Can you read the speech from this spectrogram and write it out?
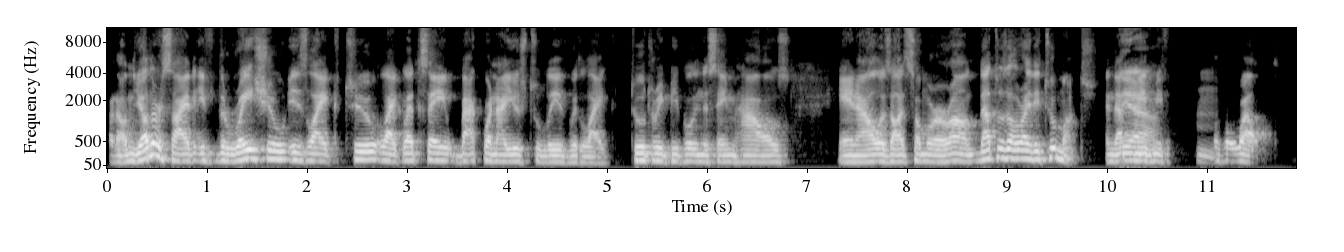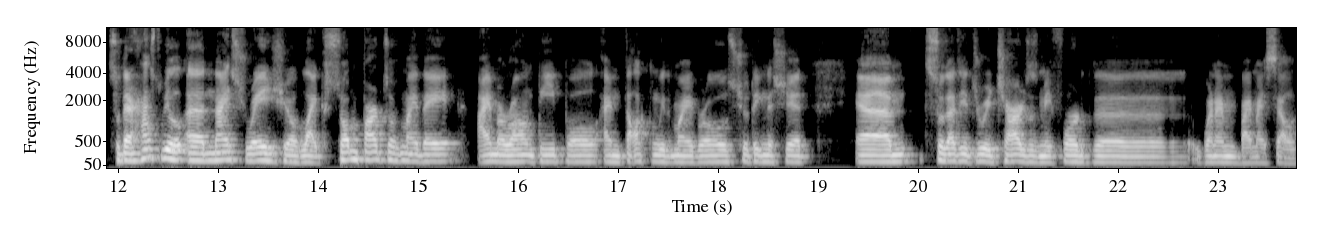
but on the other side, if the ratio is like two, like let's say back when I used to live with like two, three people in the same house and I always out somewhere around, that was already too much. And that Yeah. made me Hmm. overwhelmed. So there has to be a nice ratio of like some parts of my day, I'm around people, I'm talking with my bros, shooting the shit, um, so that it recharges me for the when I'm by myself.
